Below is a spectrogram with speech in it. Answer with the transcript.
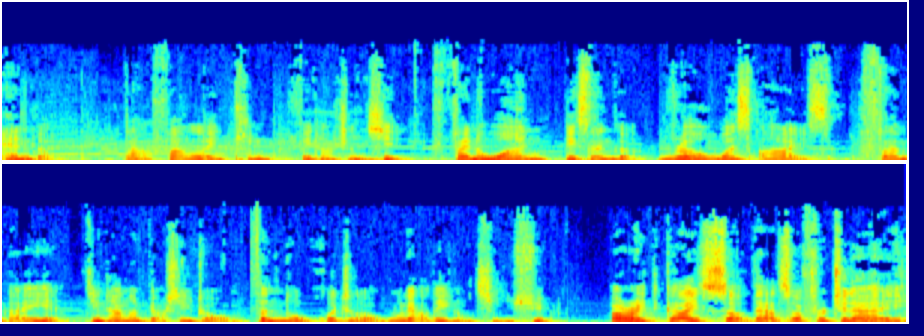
handle，大发雷霆，非常生气；final one，第三个，roll one's eyes，翻白眼，经常呢表示一种愤怒或者无聊的一种情绪。Alright, guys, so that's all for today.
